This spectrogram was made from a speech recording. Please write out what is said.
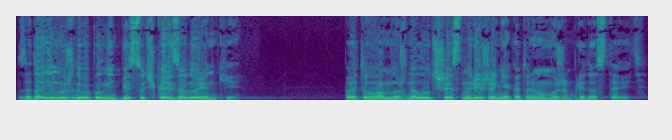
Задание нужно выполнить без сучка и задоринки. Поэтому вам нужно лучшее снаряжение, которое мы можем предоставить.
